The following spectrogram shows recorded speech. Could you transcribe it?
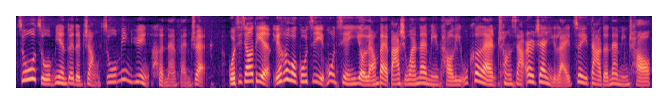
租屋族面对的涨租命运很难反转。国际焦点：联合国估计，目前已有两百八十万难民逃离乌克兰，创下二战以来最大的难民潮。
